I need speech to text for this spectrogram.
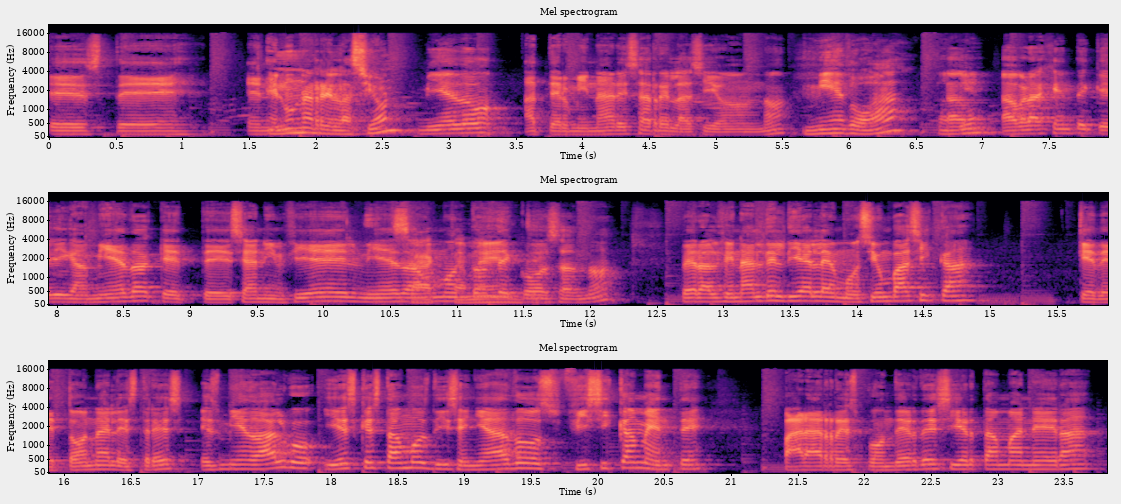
Este. En, una relación? Miedo a terminar esa relación, ¿no? Miedo a también. Habrá gente que diga miedo a que te sean infiel, miedo a un montón de cosas, ¿no? Pero al final del día la emoción básica que detona el estrés es miedo a algo y es que estamos diseñados físicamente para responder de cierta manera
